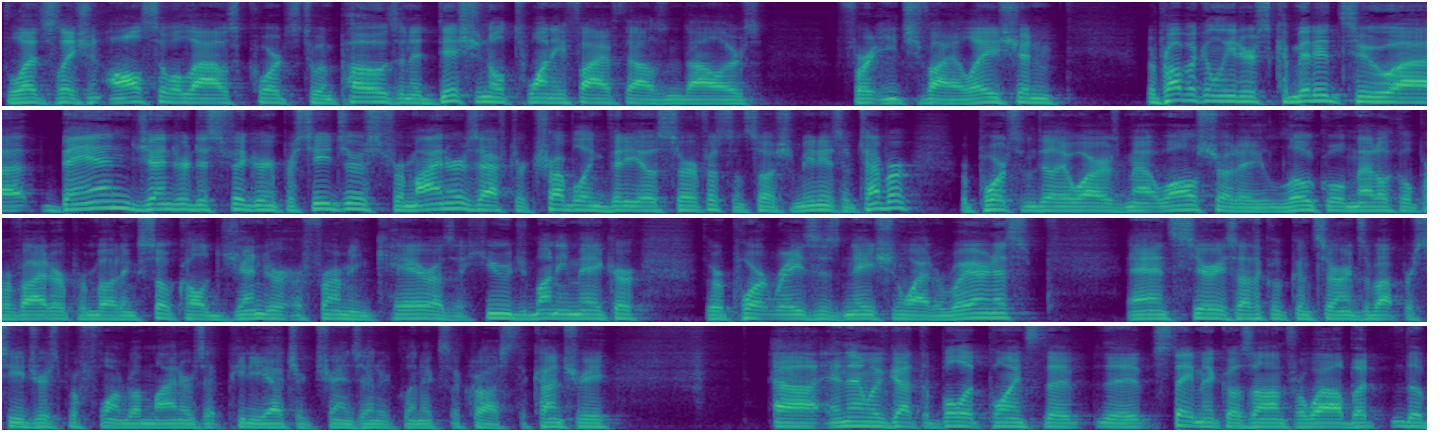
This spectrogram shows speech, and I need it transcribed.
The legislation also allows courts to impose an additional $25,000 for each violation. Republican leaders committed to uh, ban gender disfiguring procedures for minors after troubling videos surfaced on social media in September. Reports from Daily Wire's Matt Walsh showed a local medical provider promoting so called gender affirming care as a huge moneymaker. The report raises nationwide awareness and serious ethical concerns about procedures performed on minors at pediatric transgender clinics across the country. Uh, and then we've got the bullet points. The, the statement goes on for a while, but the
